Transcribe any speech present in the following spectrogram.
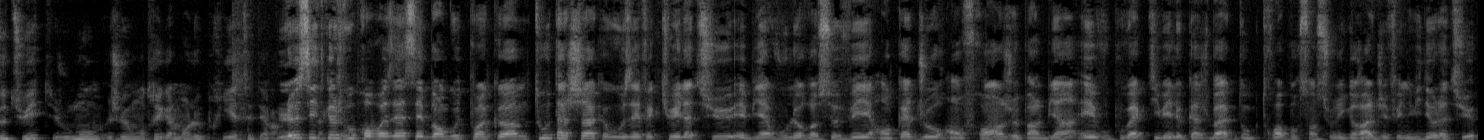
tout de suite. Je, vais vous montrer également le prix, etc. Le site que je vous proposais, c'est banggood.com. Tout achat que vous effectuez là-dessus, eh bien, vous le recevez en 4 jours en France, je parle bien, et vous pouvez activer le cashback, donc 3% sur Igral. J'ai fait une vidéo là-dessus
